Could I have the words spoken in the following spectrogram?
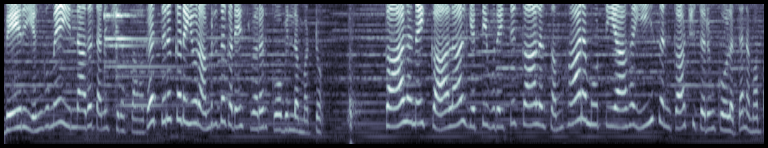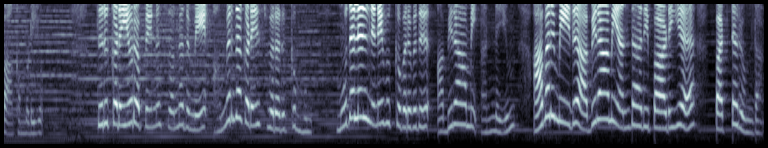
வேறு எங்குமே இல்லாத தனிச்சிறப்பாக திருக்கடையூர் அமிர்தகடேஸ்வரர் கோவிலில் மட்டும். காலனை காலால் எட்டி உதைத்து கால சம்ஹார மூர்த்தியாக ஈசன் காட்சி தரும் கோலத்தை நம்ம பார்க்க முடியும். திருக்கடையூர் அப்படின்னு சொன்னதுமே அமிர்தகடேஸ்வரருக்கு முன். முதலில் நினைவுக்கு வருவது அபிராமி அன்னையும் அவர் மீது அபிராமி அந்தாதி பாடிய பட்டரும் தான்.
